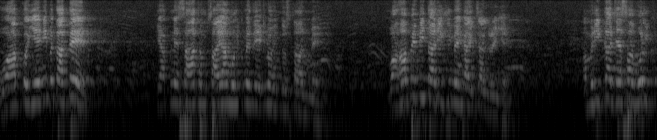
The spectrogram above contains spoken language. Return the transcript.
वो आपको ये नहीं बताते कि अपने साथ हमसाया मुल्क में देख लो हिंदुस्तान में। वहाँ पे भी तारीखी महँगाई चल रही है। अमेरिका जैसा मुल्क,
